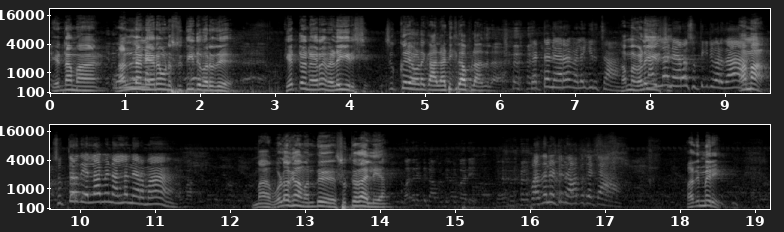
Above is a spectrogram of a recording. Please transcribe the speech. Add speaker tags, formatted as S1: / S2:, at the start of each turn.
S1: என்னம்மா நல்ல நேரம் உன்னை சுத்திக்கிட்டு வருது. கெட்ட நேரம் விலகிருச்சு.
S2: சுக்கரி அவனுக்கு கால் அடிக்கிறாப்புல அதுல.
S3: கெட்ட நேரம் விலகிருச்சா?
S1: ஆமா, விலகிருச்சு.
S3: நல்ல நேரம் சுத்திக்கிட்டு வருதா?
S1: ஆமா.
S3: சுத்துறது எல்லாமே நல்ல நேரமா?
S1: அம்மா உலகம் வந்து சுத்ததா இல்லையா?
S3: பதினெட்டு நாற்பத்தெட்டா?
S1: அது மாதிரி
